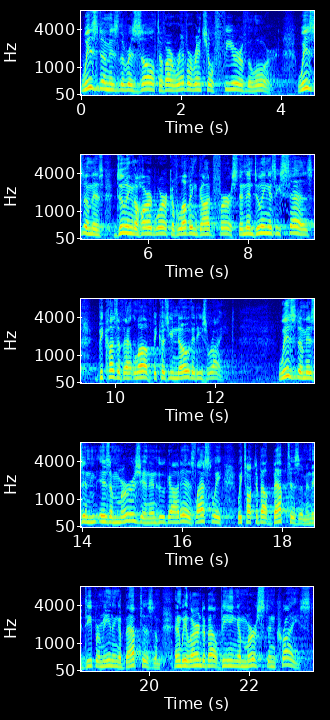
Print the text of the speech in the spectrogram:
Wisdom is the result of our reverential fear of the Lord. Wisdom is doing the hard work of loving God first and then doing as He says because of that love, because you know that He's right. Wisdom is, in, is immersion in who God is. Last week, we talked about baptism and the deeper meaning of baptism, and we learned about being immersed in Christ.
